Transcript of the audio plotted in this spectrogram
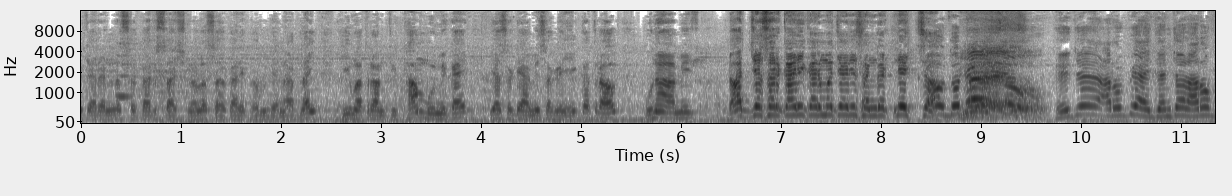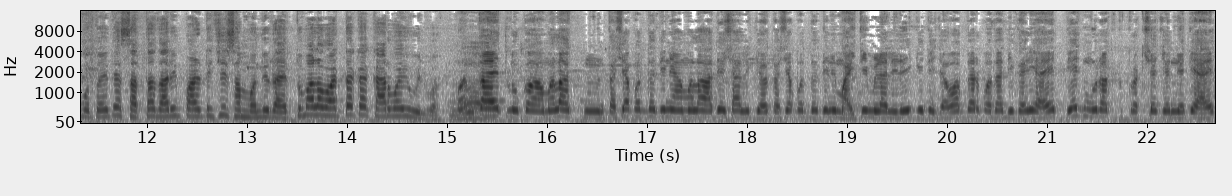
कर्मचाऱ्यांना सहकार्य शासनाला सहकार्य करू देणार नाही. ही मात्र आमची ठाम भूमिका आहे. यासाठी आम्ही सगळे एकत्र आहोत. पुन्हा आम्ही राज्य सरकारी कर्मचारी संघटनेचा. हो. हे जे आरोपी आहेत ज्यांच्यावर आरोप होतोय ते सत्ताधारी पार्टीशी संबंधित आहेत. तुम्हाला वाटतं का कारवाई होईल बा म्हणतायत लोक आम्हाला तशा पद्धतीने आम्हाला आदेश आले किंवा तशा पद्धतीने माहिती मिळालेली आहे की ते जबाबदार पदाधिकारी आहेत तेच मुराद पक्षाचे नेते आहेत.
